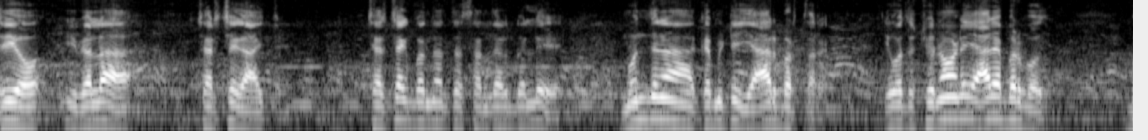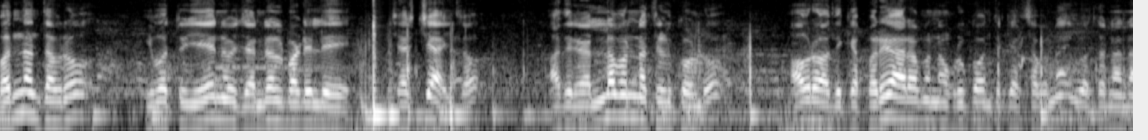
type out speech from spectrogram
ಜಿಯೋ, ಇವೆಲ್ಲ ಚರ್ಚೆಗೆ ಆಯಿತು. ಚರ್ಚೆಗೆ ಬಂದಂಥ ಸಂದರ್ಭದಲ್ಲಿ ಮುಂದಿನ ಕಮಿಟಿ ಯಾರು ಬರ್ತಾರೆ? ಇವತ್ತು ಚುನಾವಣೆ ಯಾರೇ ಬರ್ಬೋದು. ಬಂದಂಥವರು ಇವತ್ತು ಏನು ಜನರಲ್ ಬಾಡಿಯಲ್ಲಿ ಚರ್ಚೆ ಆಯಿತು ಅದನ್ನೆಲ್ಲವನ್ನು ತಿಳ್ಕೊಂಡು ಅವರು ಅದಕ್ಕೆ ಪರಿಹಾರವನ್ನು ಹುಡುಕುವಂಥ ಕೆಲಸವನ್ನು ಇವತ್ತು ನನ್ನ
